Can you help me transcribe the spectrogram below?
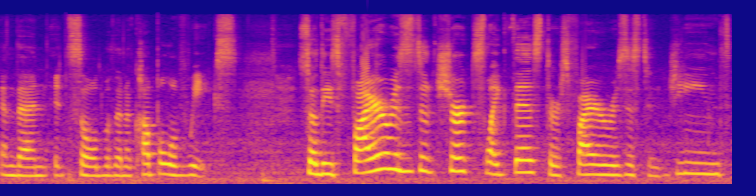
and then it sold within a couple of weeks. So these fire resistant shirts like this, there's fire resistant jeans,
